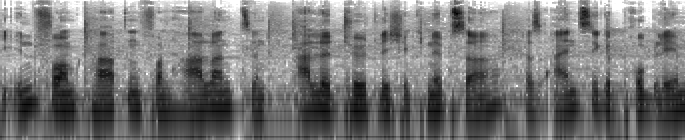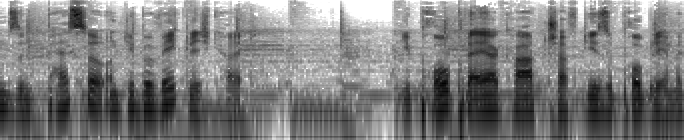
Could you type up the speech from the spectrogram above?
Die Informkarten von Haaland sind alle tödliche Knipser. Das einzige Problem sind Pässe und die Beweglichkeit. Die Pro Player Card schafft diese Probleme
